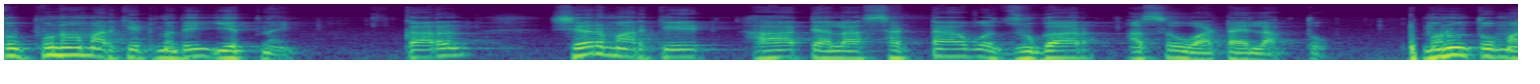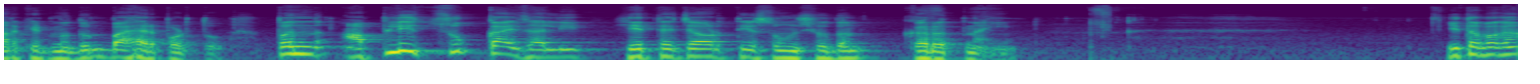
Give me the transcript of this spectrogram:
तो पुन्हा मार्केटमध्ये येत नाही. कारण शेअर मार्केट हा त्याला सट्टा व जुगार असं वाटायला लागतो. म्हणून तो मार्केटमधून बाहेर पडतो. पण आपली चूक काय झाली हे त्याच्यावर ते संशोधन करत नाही. इथं बघा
